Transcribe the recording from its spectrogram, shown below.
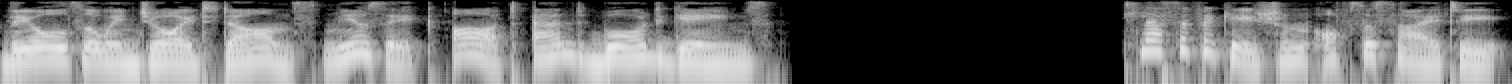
They also enjoyed dance, music, art and board games. Classification of society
